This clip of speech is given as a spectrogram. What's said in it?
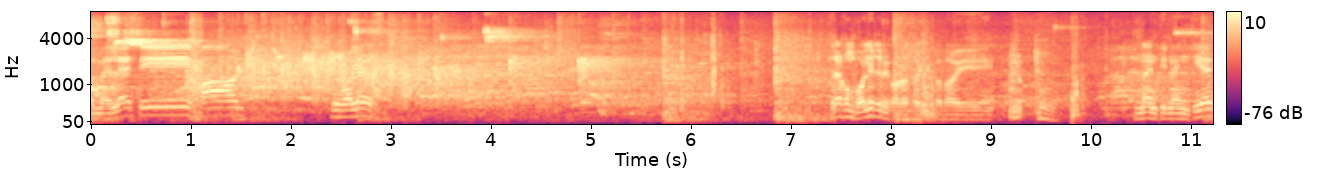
Με το Μελέτη, φάουλ, δύο βολές. Τρέχουν πολύ γρήγορα το γήπεδο οι 1998s.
